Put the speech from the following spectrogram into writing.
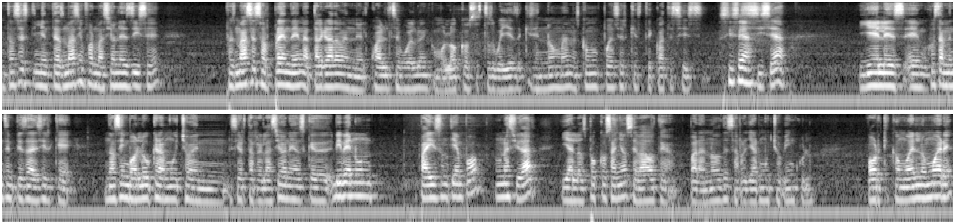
Entonces, mientras más información les dice, pues más se sorprenden a tal grado en el cual se vuelven como locos estos güeyes de que dicen, no mames, ¿cómo puede ser que este cuate sí, Sí sea. sí sea? Y él es, eh, justamente empieza a decir que no se involucra mucho en ciertas relaciones, que vive en un país un tiempo, una ciudad, y a los pocos años se va a otra para no desarrollar mucho vínculo. Porque como él no muere,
